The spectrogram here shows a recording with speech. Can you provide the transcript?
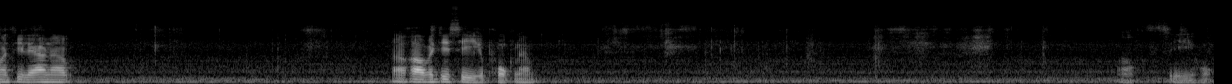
วันที่แล้วนะครับเราเข้าไปที่สี่กับหกนะครับออกสี่หก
